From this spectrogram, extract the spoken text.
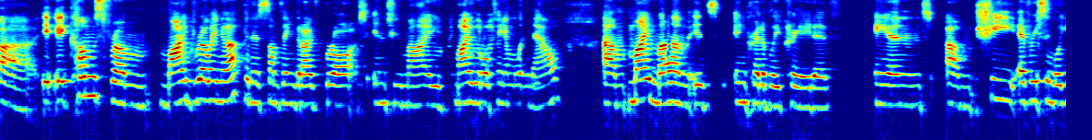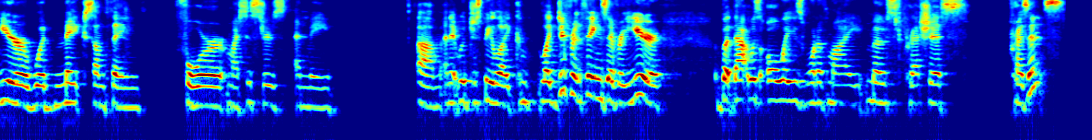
uh, it, it, comes from my growing up and is something that I've brought into my my little family now. Um, my mom is incredibly creative, and um, she every single year would make something for my sisters and me, um, and it would just be like like different things every year but that was always one of my most precious presents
